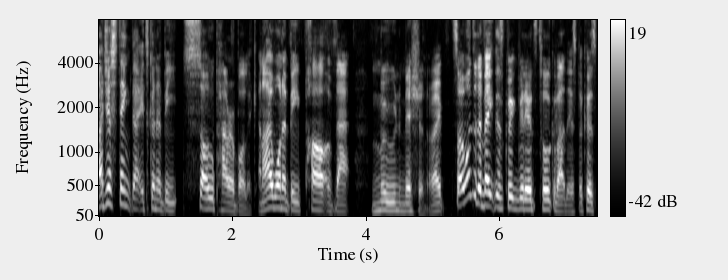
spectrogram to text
I just think that it's going to be so parabolic, and I want to be part of that moon mission, right? So I wanted to make this quick video to talk about this because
